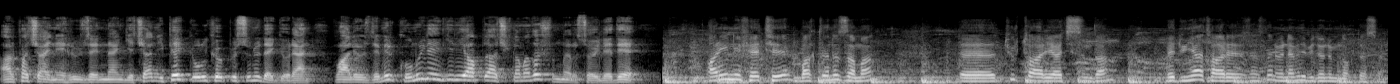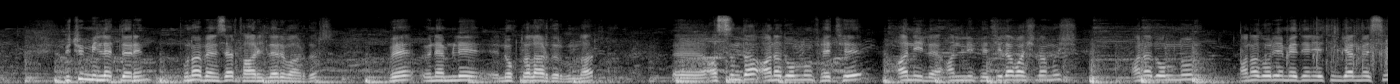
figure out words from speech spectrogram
Arpaçay Nehri üzerinden geçen İpek Yolu Köprüsü'nü de gören Vali Özdemir konuyla ilgili yaptığı açıklamada şunları söyledi. Ani'nin fethi baktığınız zaman e, Türk tarihi açısından ve dünya tarihi önemli bir dönüm noktası. Bütün milletlerin buna benzer tarihleri vardır ve önemli noktalardır bunlar. E, aslında Anadolu'nun fethi Ani ile, Ani'nin fethiyle başlamış. Anadolu'nun Anadolu'ya medeniyetin gelmesi,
